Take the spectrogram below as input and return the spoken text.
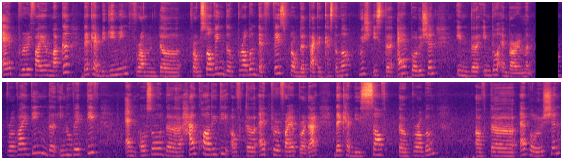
air purifier market that can beginning from the from solving the problem that faced from the target customer which is the air pollution in the indoor environment. Providing the innovative and also the high quality of the air purifier product that can be solve the problem of the air pollution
